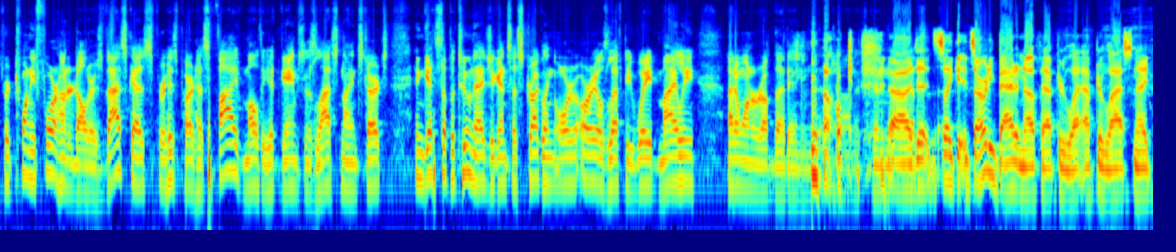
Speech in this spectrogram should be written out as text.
for $2,400. Vazquez, for his part, has five multi hit games in his last nine starts and gets the platoon edge against a struggling or- Orioles lefty Wade Miley. I don't want to rub that in. Uh, no. uh, it's like it's already bad enough after la- after last night.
